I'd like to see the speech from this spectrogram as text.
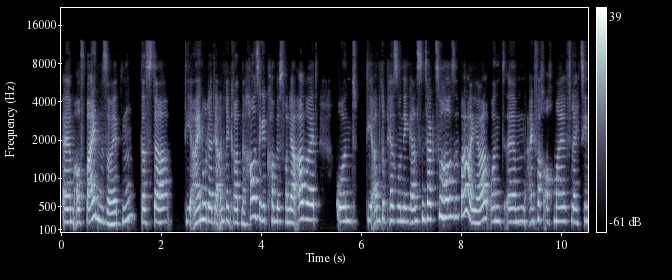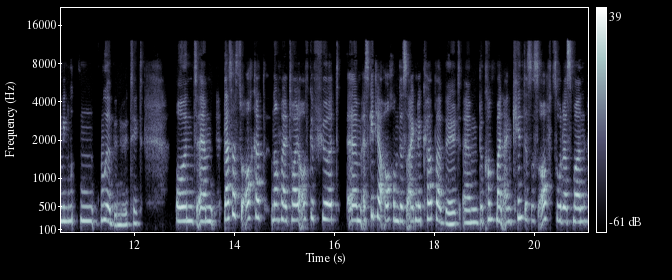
ähm, auf beiden Seiten, dass da die eine oder der andere gerade nach Hause gekommen ist von der Arbeit und die andere Person den ganzen Tag zu Hause war, ja, und ähm, einfach auch mal vielleicht zehn Minuten Ruhe benötigt. Und ähm, das hast du auch gerade nochmal toll aufgeführt. Ähm, es geht ja auch um das eigene Körperbild. Ähm, bekommt man ein Kind, ist es oft so, dass man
